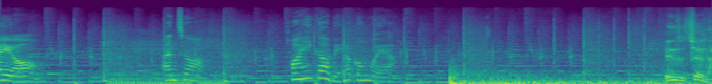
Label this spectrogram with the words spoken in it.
杨开勇，安怎？欢喜到袂晓讲话啊？林子健啊，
